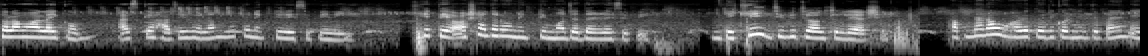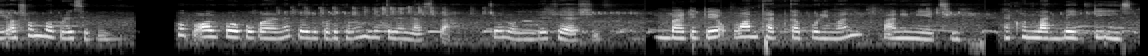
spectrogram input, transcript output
আসসালামু আলাইকুম। আজকে হাজির হলাম নতুন একটি রেসিপি নিয়ে। খেতে অসাধারণ একটি মজাদার রেসিপি দেখেই জিভে জল চলে আসে। আপনারাও ঘরে তৈরি করে নিতে পারেন এই অসম্ভব রেসিপি খুব অল্প উপকরণে তৈরি করে ফেলুন বিকেলের নাস্তা। চলুন দেখে আসি। বাটিতে ওয়ান থার্ড কাপ পরিমাণ পানি নিয়েছি। এখন লাগবে একটি ইস্ট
